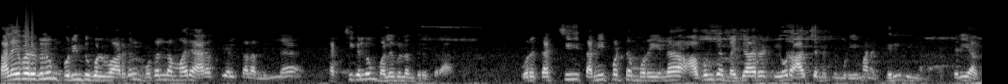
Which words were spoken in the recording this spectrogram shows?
தலைவர்களும் புரிந்து கொள்வார்கள். முதல்ல மாதிரி அரசியல் களம் இல்ல. கட்சிகளும் வலுவிழந்திருக்கிறார். ஒரு கட்சி தனிப்பட்ட முறையில அவங்க மெஜாரிட்டியோடு ஆட்சி அமைக்க முடியுமா? எனக்கு தெரியலீங்க. தெரியாது.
